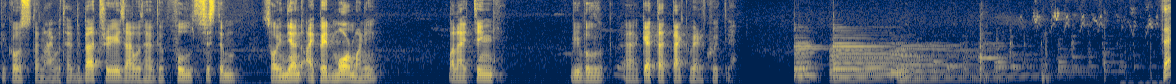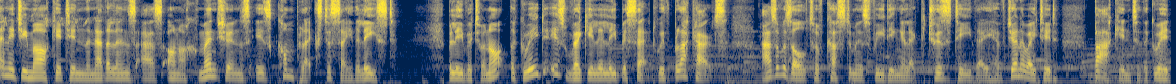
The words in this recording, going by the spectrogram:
because then I would have the batteries, I would have the full system. So in the end, I paid more money, but I think we will uh, get that back very quickly. The energy market in the Netherlands, as Onur mentions, is complex to say the least. Believe it or not, the grid is regularly beset with blackouts as a result of customers feeding electricity they have generated back into the grid.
